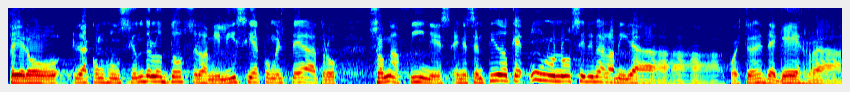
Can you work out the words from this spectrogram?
Pero la conjunción de los dos, la milicia con el teatro, son afines en el sentido que uno no sirve a la cuestiones de guerra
